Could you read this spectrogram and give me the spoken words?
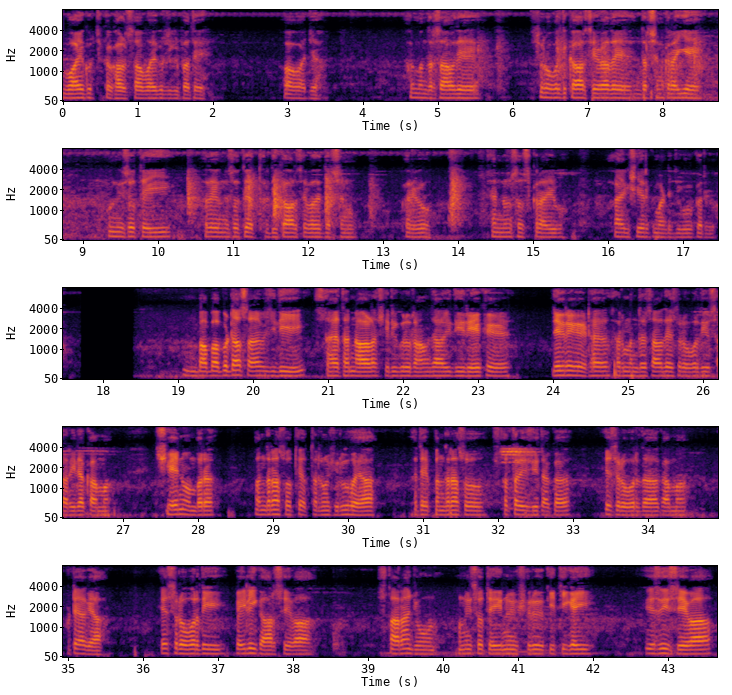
ਵਾਹਿਗੁਰੂ ਜੀ ਕਾ ਖਾਲਸਾ, ਵਾਹਿਗੁਰੂ ਜੀ ਕੀ ਫਤਿਹ। ਆਓ ਅੱਜ ਹਰਿਮੰਦਰ ਸਾਹਿਬ ਦੇ ਸਰੋਵਰ ਦੀ ਕਾਰ ਸੇਵਾ ਦੇ ਦਰਸ਼ਨ ਕਰਾਈਏ। 1923 ਅਤੇ 1973 ਦੀ ਕਾਰ ਸੇਵਾ ਦੇ ਦਰਸ਼ਨ ਕਰਿਓ। ਚੈਨਲ ਨੂੰ ਸਬਸਕ੍ਰਾਈਬ, ਲਾਈਕ, ਸ਼ੇਅਰ, ਕਮੈਂਟ ਜ਼ਰੂਰ ਕਰਿਓ। ਬਾਬਾ ਬੁੱਢਾ ਸਾਹਿਬ ਜੀ ਦੀ ਸਹਾਇਤਾ ਨਾਲ ਸ੍ਰੀ ਗੁਰੂ ਰਾਮਦਾਸ ਜੀ ਦੀ ਰੇਖ ਦੇਖ ਰੇਖ ਹੇਠ ਹਰਿਮੰਦਰ ਸਾਹਿਬ ਦੇ ਸਰੋਵਰ ਦੀ ਉਸਾਰੀ ਦਾ ਕੰਮ 6 ਨਵੰਬਰ 1573 ਨੂੰ ਸ਼ੁਰੂ ਹੋਇਆ ਅਤੇ 1570 ਈਸਵੀ ਤੱਕ ਇਸ ਸਰੋਵਰ ਦਾ ਕੰਮ ਪੁੱਟਿਆ ਗਿਆ। ਇਸ ਸਰੋਵਰ ਦੀ ਪਹਿਲੀ ਕਾਰ ਸੇਵਾ 17 ਜੂਨ 1923 ਨੂੰ ਸ਼ੁਰੂ ਕੀਤੀ ਗਈ। ਇਸ ਦੀ ਸੇਵਾ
